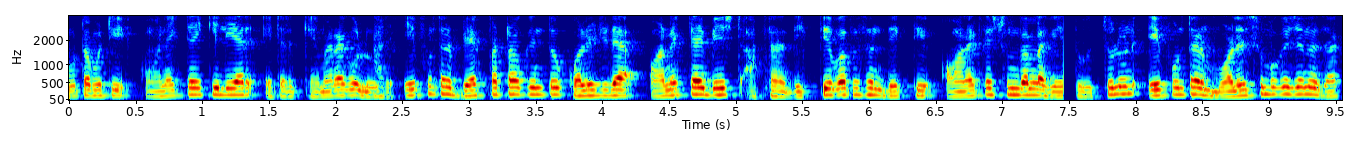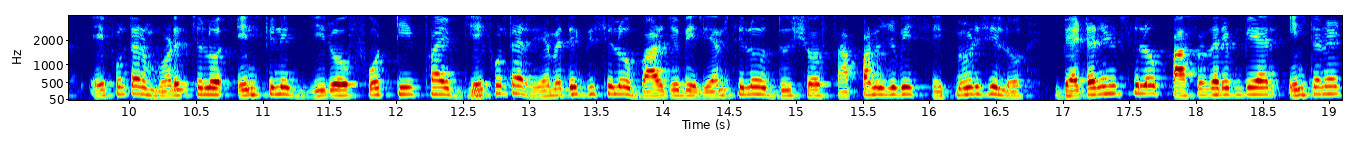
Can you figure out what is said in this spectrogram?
মোটামুটি অনেকটাই ক্লিয়ার এটার ক্যামেরাগুলো আর এই ফোনটার ব্যাকপারটাও কিন্তু কোয়ালিটিটা অনেকটাই বেস্ট আপনারা দেখতে পাচ্ছেন দেখতে অনেকটাই সুন্দর লাগে। তো চলুন এই ফোনটার মডেল সম্পর্কে জানা যাক। এই ফোনটার মডেল ছিল ইনফিনিক্স জিরো ফোরটি ফাইভ এই ফোনটার র্যামে দিক ছিল বারো জিবি র্যাম ছিল দুশো ছাপ্পান্ন জিবি সেট মেমোরি ছিল ব্যাটারি হেল্প ছিল পাঁচ হাজার এমপিআর ইন্টারনেট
